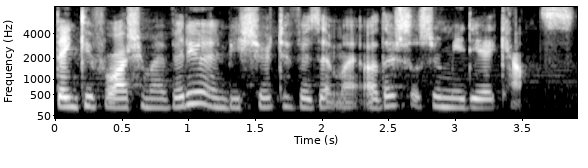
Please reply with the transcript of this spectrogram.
Thank you for watching my video and be sure to visit my other social media accounts.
